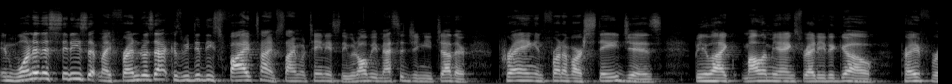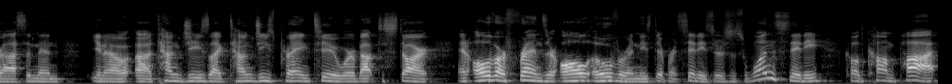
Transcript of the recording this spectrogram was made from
In one of the cities that my friend was at, because we did these five times simultaneously, we'd all be messaging each other, praying in front of our stages, be like, Malamyang's ready to go, pray for us. And then, you know, uh, Taunggyi's like, Taunggyi's praying too, we're about to start. And all of our friends are all over in these different cities. There's this one city called Kampot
